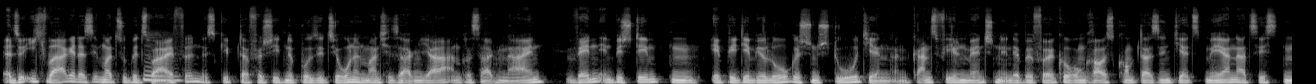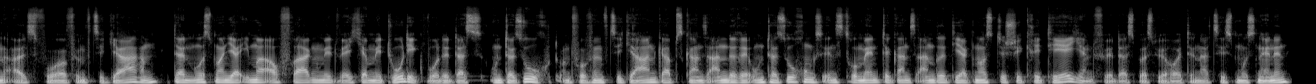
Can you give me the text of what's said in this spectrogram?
Also ich wage das immer zu bezweifeln. Mhm. Es gibt da verschiedene Positionen. Manche sagen ja, andere sagen nein. Wenn in bestimmten epidemiologischen Studien an ganz vielen Menschen in der Bevölkerung rauskommt, da sind jetzt mehr Narzissten als vor 50 Jahren, dann muss man ja immer auch fragen, mit welcher Methodik wurde das untersucht. Und vor 50 Jahren gab es ganz andere Untersuchungsinstrumente, ganz andere diagnostische Kriterien für das, was wir heute Narzissmus nennen.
